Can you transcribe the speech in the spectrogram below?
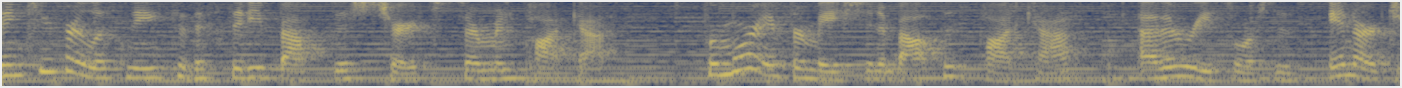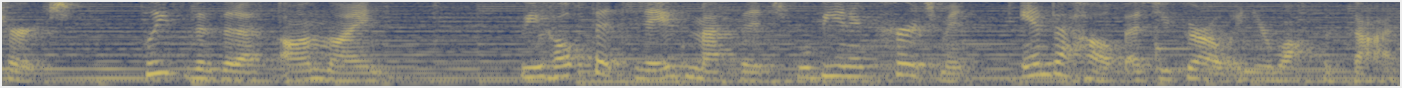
Thank you for listening to the City Baptist Church Sermon Podcast. For more information about this podcast, other resources, and our church, please visit us online. We hope that today's message will be an encouragement and a help as you grow in your walk with God.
